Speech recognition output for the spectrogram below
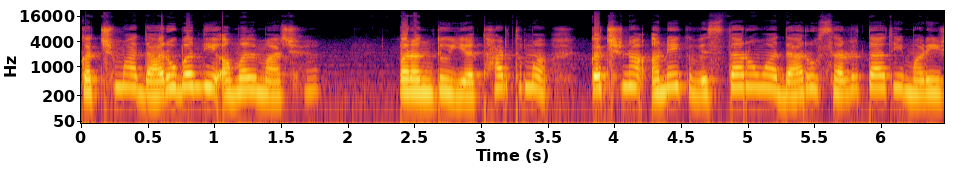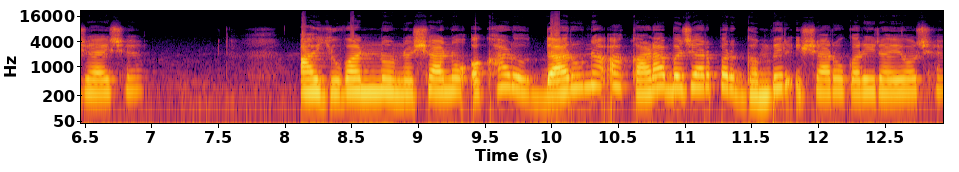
કચ્છમાં દારૂબંધી અમલમાં છે. પરંતુ યથાર્થમાં કચ્છના અનેક વિસ્તારોમાં દારૂ સરળતાથી મળી જાય છે. આ યુવાનનો નશાનો અખાડો દારૂના આ કાળા બજાર પર ગંભીર ઇશારો કરી રહ્યો છે.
